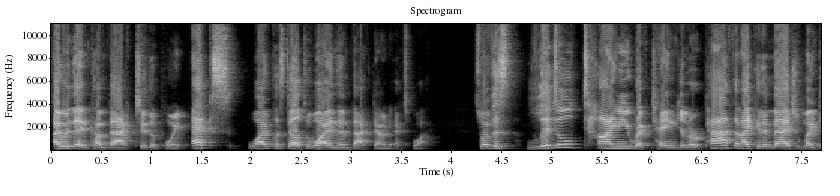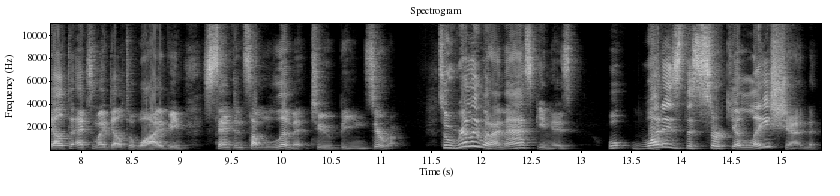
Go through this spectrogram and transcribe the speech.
I would then come back to the point x, y plus delta y, and then back down to xy. So I have this little tiny rectangular path, and I can imagine my delta x and my delta y being sent in some limit to being zero. So really what I'm asking is, well, what is the circulation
